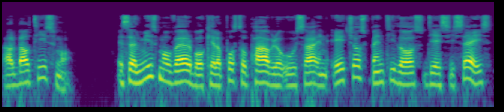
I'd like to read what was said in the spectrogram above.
al bautismo. Es el mismo verbo que el apóstol Pablo usa en Hechos 22, 16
